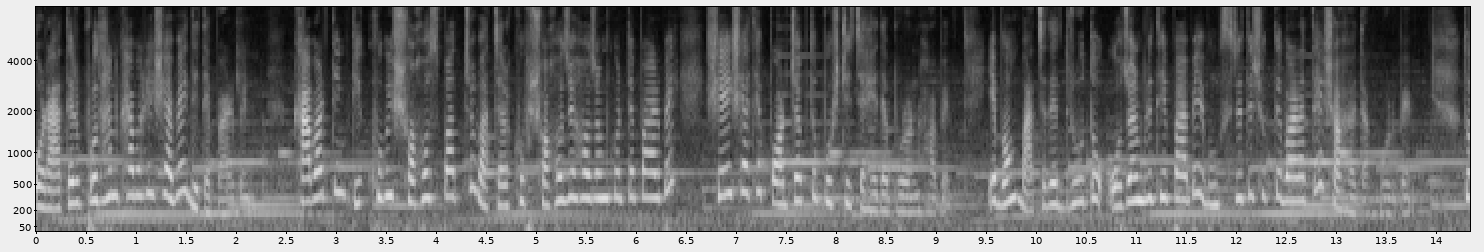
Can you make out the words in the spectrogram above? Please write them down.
ও রাতের প্রধান খাবার হিসাবে দিতে পারবেন। খাবার তিনটি খুবই সহজপাচ্য বাচ্চারা খুব সহজে হজম করতে পারবে। সেই সাথে পর্যাপ্ত পুষ্টি চাহিদা পূরণ হবে এবং বাচ্চাদের দ্রুত ওজন বৃদ্ধি পাবে এবং স্মৃতিশক্তি বাড়াতে সহায়তা করবে। তো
